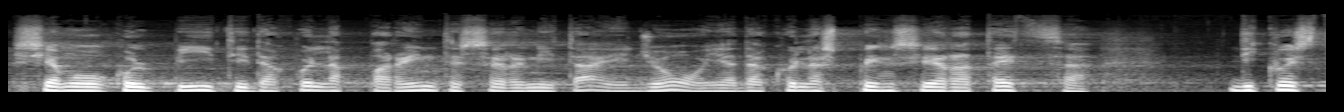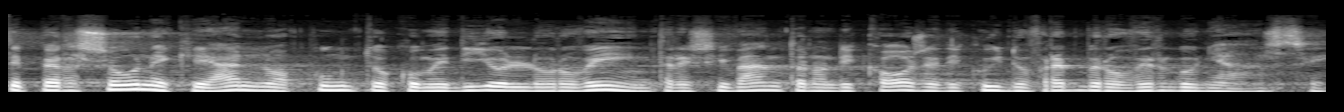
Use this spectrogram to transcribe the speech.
siamo colpiti da quell'apparente serenità e gioia, da quella spensieratezza di queste persone che hanno appunto come Dio il loro ventre, si vantano di cose di cui dovrebbero vergognarsi.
